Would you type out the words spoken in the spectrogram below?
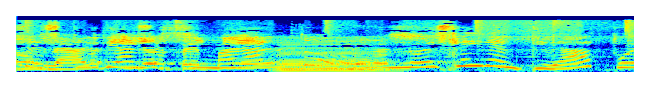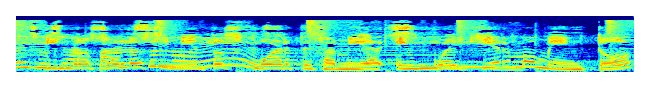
bueno, claro, estudian, se los preparan, cimientos. pero no es la identidad, pues. o y sea, no son los no cimientos es. fuertes, amiga. En cualquier momento,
